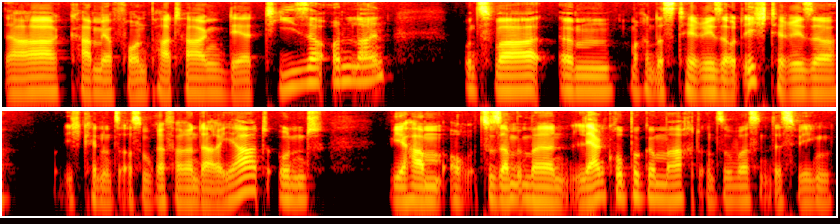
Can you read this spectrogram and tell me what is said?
Da kam ja vor ein paar Tagen der Teaser online. Und zwar ähm, machen das Theresa und ich. Theresa und ich kennen uns aus dem Referendariat und wir haben auch zusammen immer eine Lerngruppe gemacht und sowas. Und deswegen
